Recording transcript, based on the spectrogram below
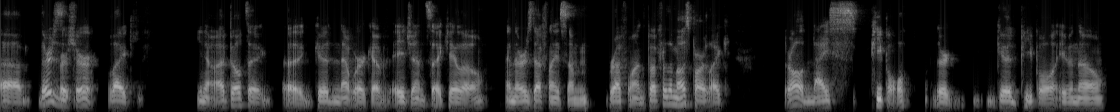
Um, there's for sure. like you know i built a, a good network of agents at QALO and there's definitely some rough ones but for the most part like they're all nice people. They're good people even though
